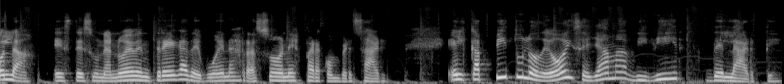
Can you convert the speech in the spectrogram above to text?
Hola, esta es una nueva entrega de Buenas Razones para Conversar. El capítulo de hoy se llama Vivir del Arte.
